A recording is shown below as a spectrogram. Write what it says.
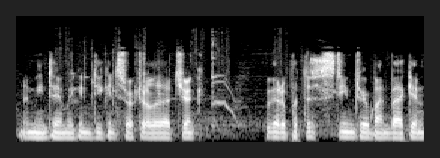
In the meantime, we can deconstruct all of that junk. We gotta put the steam turbine back in.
